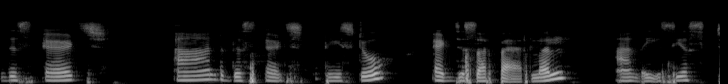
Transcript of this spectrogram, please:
this edge and this edge. These two edges are parallel. And the easiest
